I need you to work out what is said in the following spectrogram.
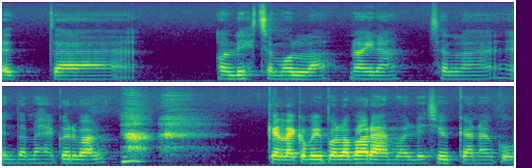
et äh, on lihtsam olla naine selle enda mehe kõrval kellega võib-olla varem oli niisugune nagu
